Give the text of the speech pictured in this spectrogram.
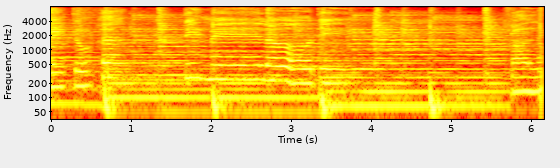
Fik du hørt din melodi? Forladt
